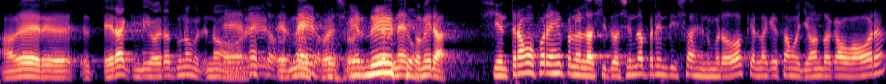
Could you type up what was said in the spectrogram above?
A ver, eh, Heraclio, ¿era tu nombre? No, Ernesto, Ernesto, Ernesto. eso. Ernesto. mira, si entramos, por ejemplo, en la situación de aprendizaje número 2, que es la que estamos llevando a cabo ahora,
